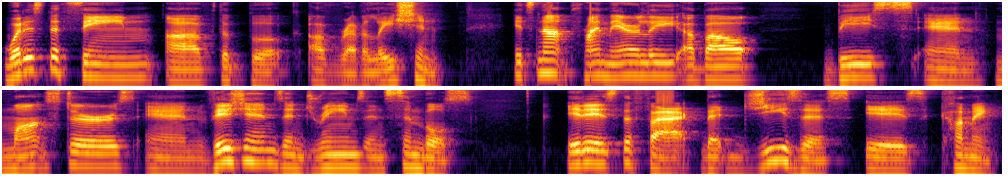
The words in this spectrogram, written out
What is the theme of the book of Revelation? It's not primarily about beasts and monsters and visions and dreams and symbols. It is the fact that Jesus is coming.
